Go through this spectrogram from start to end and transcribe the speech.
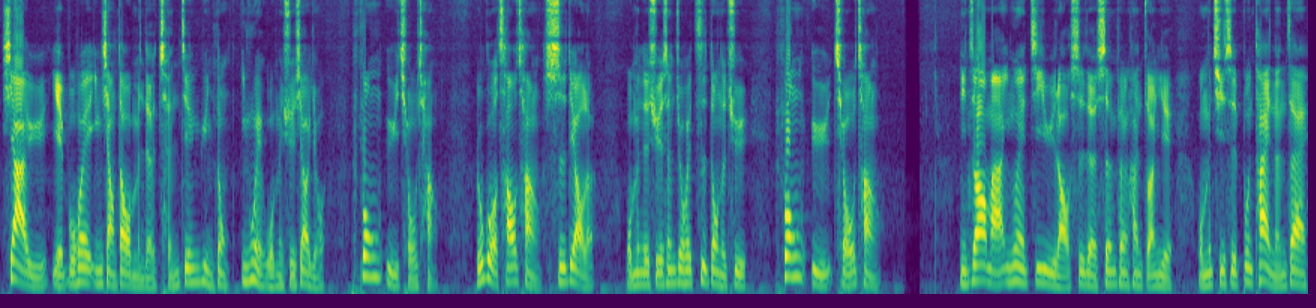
下雨也不会影响到我们的晨间运动，因为我们学校有风雨球场。如果操场湿掉了，我们的学生就会自动的去风雨球场，你知道吗？因为基于老师的身份和专业，我们其实不太能在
